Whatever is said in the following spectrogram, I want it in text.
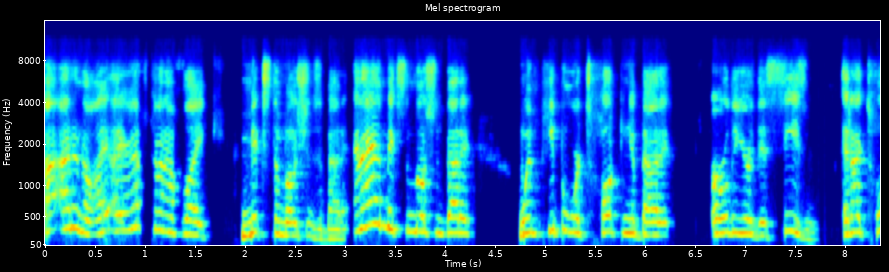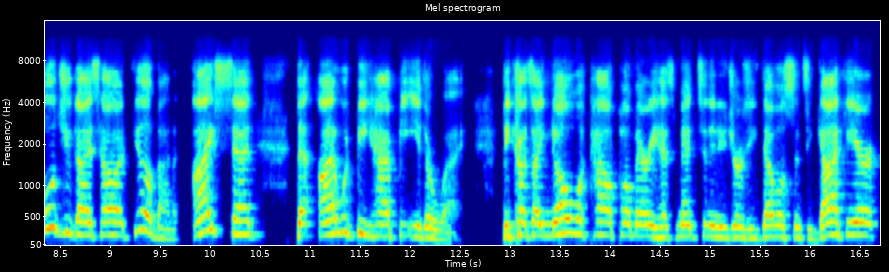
I, I don't know. I, I have kind of like mixed emotions about it. And I had mixed emotions about it when people were talking about it earlier this season. And I told you guys how I feel about it. I said that I would be happy either way because I know what Kyle Palmieri has meant to the New Jersey Devils since he got here.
